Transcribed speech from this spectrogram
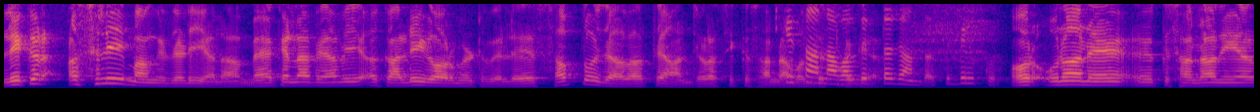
ਲੇਕਿਨ ਅਸਲੀ ਮੰਗ ਜਿਹੜੀ ਆ ਨਾ ਮੈਂ ਕਹਿੰਦਾ ਪਿਆ ਵੀ ਅਕਾਲੀ ਗਵਰਨਮੈਂਟ ਵੇਲੇ ਸਭ ਤੋਂ ਜ਼ਿਆਦਾ ਧਿਆਨ ਜਿਹੜਾ ਸੀ ਕਿਸਾਨਾਂ ਵੱਲ ਕਿਸਾਨਾਂ ਦਿੱਤਾ ਵੱਲ ਗਿਆ। ਦਿੱਤਾ ਜਾਂਦਾ ਸੀ ਬਿਲਕੁਲ। ਔਰ ਉਹਨਾਂ ਨੇ ਕਿਸਾਨਾਂ ਦੀਆਂ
